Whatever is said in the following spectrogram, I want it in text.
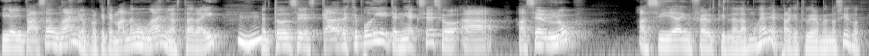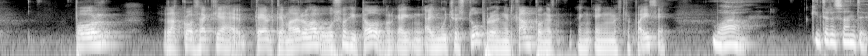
y ahí pasa un año, porque te mandan un año a estar ahí. Entonces, cada vez que podía y tenía acceso a hacerlo, hacía infértil a las mujeres para que tuvieran menos hijos. Por la cosa que el tema de los abusos y todo, porque hay, hay mucho estupro en el campo, en, el- en- en nuestros países. Wow. Qué interesante.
